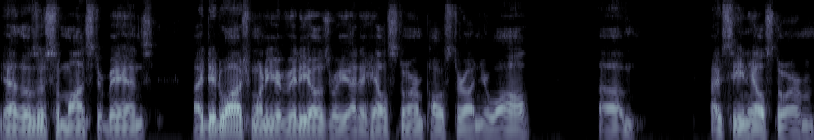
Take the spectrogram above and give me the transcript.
Yeah, those are some monster bands. I did watch one of your videos where you had a Halestorm poster on your wall. Um, I've seen Halestorm.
